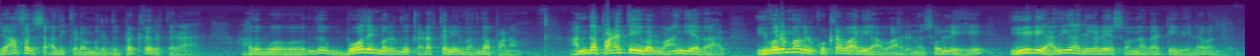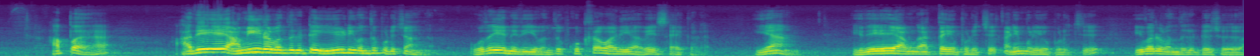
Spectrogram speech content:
ஜாஃபர் சாதிக்கிடமிருந்து பெற்றிருக்கிறார் அது போ- வந்து போதை மருந்து கடத்தலில் வந்த பணம் அந்த பணத்தை இவர் வாங்கியதால் இவரும் அதில் குற்றவாளி ஆவார்னு சொல்லி இடி அதிகாரிகளே சொன்னதாக டிவியில் வந்தது. அப்போ அதே அமீரை வந்துக்கிட்டு ஈடி வந்து பிடிச்சாங்க. உதயநிதியை வந்து குற்றவாளியாகவே சேர்க்கலை. ஏன்? இதே அவங்க அத்தையை பிடிச்சி கனிமொழியை பிடிச்சி இவர் வந்துக்கிட்டு சு-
